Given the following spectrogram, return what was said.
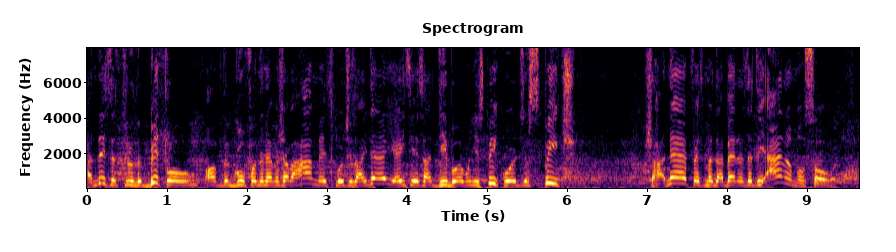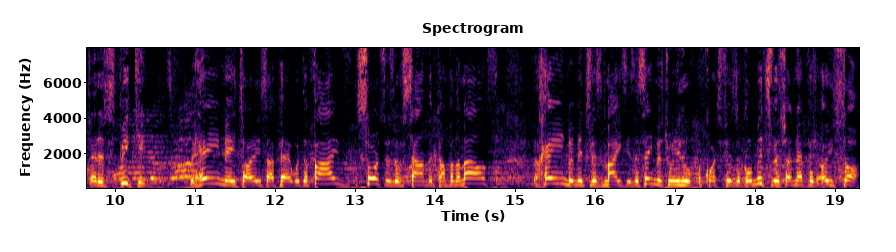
And this is through the bittel of the guf and the nefesh hamitz, which is adibur when you speak words of speech. Shahanefes medaber is that the animal soul that is speaking. With the five sources of sound that come from the mouth. B'mitzvahs ma'is is the same as true, of course, physical mitzvahs. Shanefesh oisa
